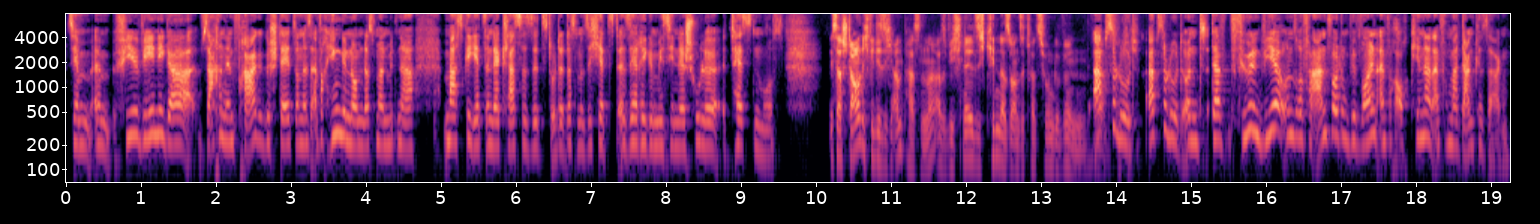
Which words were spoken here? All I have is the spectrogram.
Sie haben ähm, viel weniger Sachen in Frage gestellt, sondern es einfach hingenommen, dass man mit einer Maske jetzt in der Klasse sitzt oder dass man sich jetzt äh, sehr regelmäßig in der Schule testen muss. Ist erstaunlich, wie die sich anpassen, ne? also wie schnell sich Kinder so an Situationen gewöhnen. Absolut, ja, absolut. Und da fühlen wir unsere Verantwortung. Wir wollen einfach auch Kindern einfach mal Danke sagen.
